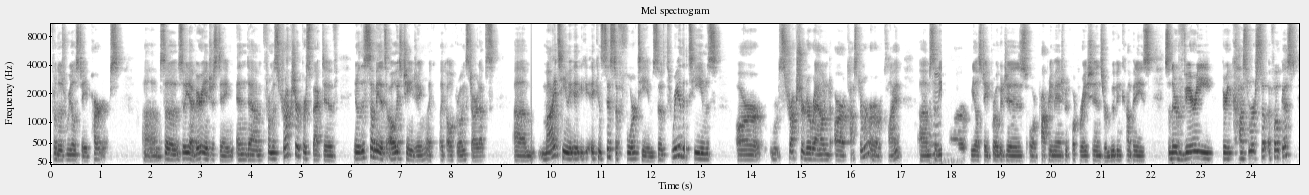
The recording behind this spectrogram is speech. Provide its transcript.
for those real estate partners. Um, so, so yeah, very interesting. And um, from a structure perspective, you know, this is something that's always changing, like like all growing startups. my team it, it consists of four teams. So three of the teams are structured around our customer or our client. Um, mm-hmm. So these are real estate brokerages or property management corporations or moving companies. So they're very, very customer focused.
